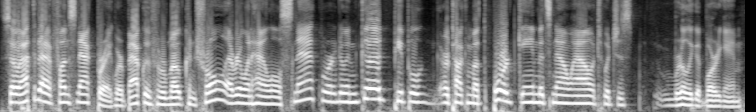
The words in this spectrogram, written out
So after that fun snack break, we're back with remote control. Everyone had a little snack. We're doing good. People are talking about the board game that's now out, which is really good board game.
